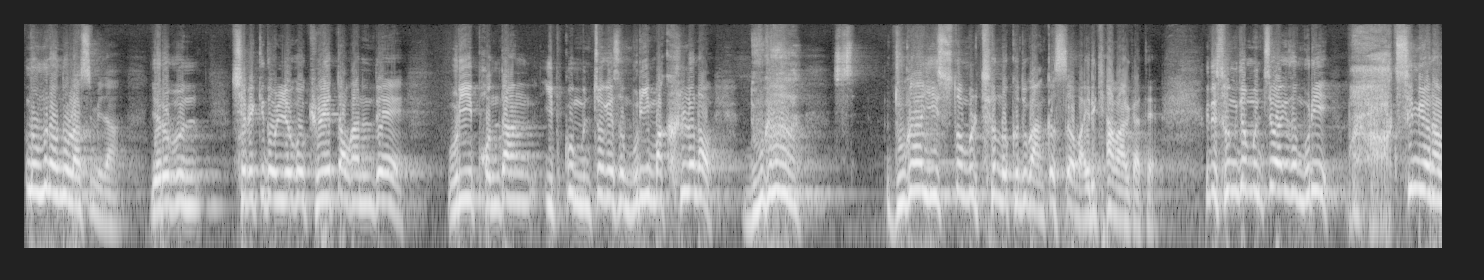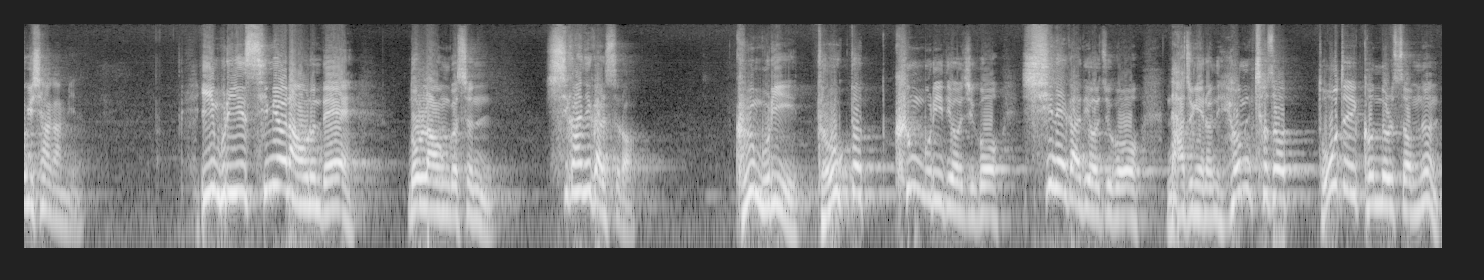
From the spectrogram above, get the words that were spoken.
너무나 놀랐습니다. 여러분 새벽 기도 올려고 교회 따고 가는데 우리 본당 입구 문 쪽에서 물이 막 흘러나오. 누가 누가 이 수돗물 틀어놓고 누가 안 껐어? 막 이렇게 하면 알것 같아요. 근데 성전 문지방에서 물이 막 스며 나오기 시작합니다. 이 물이 스며 나오는데 놀라운 것은 시간이 갈수록 그 물이 더욱더 큰 물이 되어지고 시내가 되어지고 나중에는 헤엄쳐서 도저히 건널 수 없는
